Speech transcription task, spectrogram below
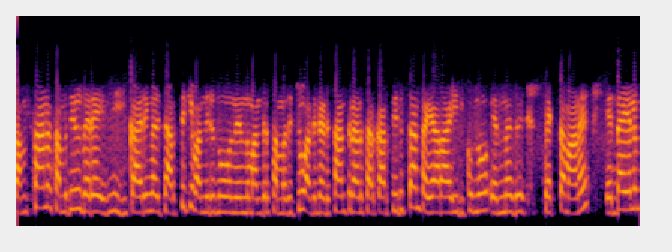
സംസ്ഥാന സമിതിയിൽ വരെ ഈ കാര്യങ്ങൾ ചർച്ചയ്ക്ക് വന്നിരുന്നു എന്ന് മന്ത്രി സമ്മതിച്ചു. അതിന്റെ അടിസ്ഥാനത്തിലാണ് സർക്കാർ തിരുത്താൻ തയ്യാറായിരിക്കുന്നു എന്നത് വ്യക്തമാണ്. എന്തായാലും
